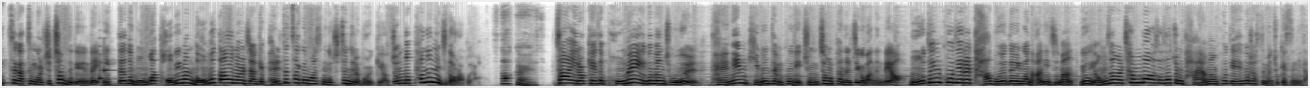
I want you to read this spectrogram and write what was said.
니트 같은 걸 추천드리는데 이때도 뭔가 더비만 너무 따로 놀지 않게 벨트 착용하시는 거 추천드려볼게요. 좀 더 편안해지더라고요. Stalkers. 자 이렇게 해서 봄에 입으면 좋을 데님 기본템 코디 중청편을 찍어봤는데요. 모든 코디를 다 보여드린 건 아니지만 이 영상을 참고하셔서 좀 다양한 코디 해보셨으면 좋겠습니다.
